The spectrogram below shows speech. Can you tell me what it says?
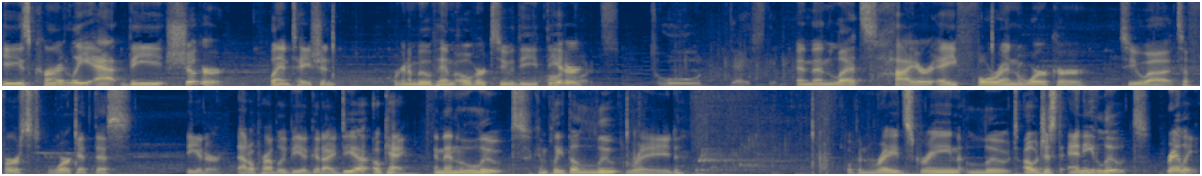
He's currently at the sugar plantation. We're going to move him over to the theater. Onwards to destiny. And then let's hire a foreign worker to uh, to first work at this theater. That'll probably be a good idea. Okay. And then loot. Complete the loot raid. Open raid screen, loot. Oh, just any loot? Really?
